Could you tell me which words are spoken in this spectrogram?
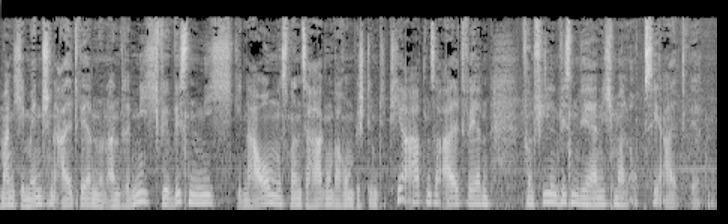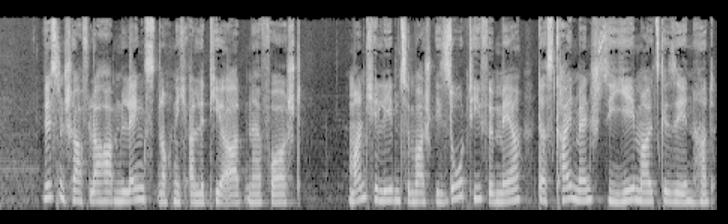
manche Menschen alt werden und andere nicht. Wir wissen nicht genau, muss man sagen, warum bestimmte Tierarten so alt werden. Von vielen wissen wir ja nicht mal, ob sie alt werden. Wissenschaftler haben längst noch nicht alle Tierarten erforscht. Manche leben zum Beispiel so tief im Meer, dass kein Mensch sie jemals gesehen hat.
